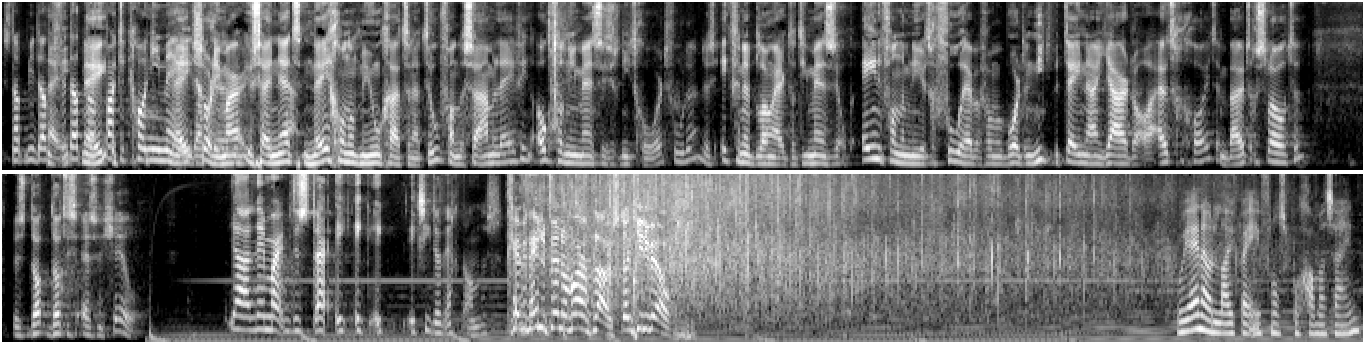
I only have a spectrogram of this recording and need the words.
Snap je dat? Nee, dat, nee, dat pak ik gewoon niet mee. Nee, Dat, sorry, eh, maar u zei net ja. 900 miljoen gaat er naartoe van de samenleving. Ook van die mensen die zich niet gehoord voelen. Dus ik vind het belangrijk dat die mensen op een of andere manier het gevoel hebben van we worden niet meteen na een jaar er al uitgegooid en buitengesloten. Dus dat, dat is essentieel. Ja, nee, maar dus daar, ik, ik, ik, ik zie dat echt anders. Geef het hele panel een warm applaus. Dank jullie wel. Wil jij nou live bij een van onze programma's zijn?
